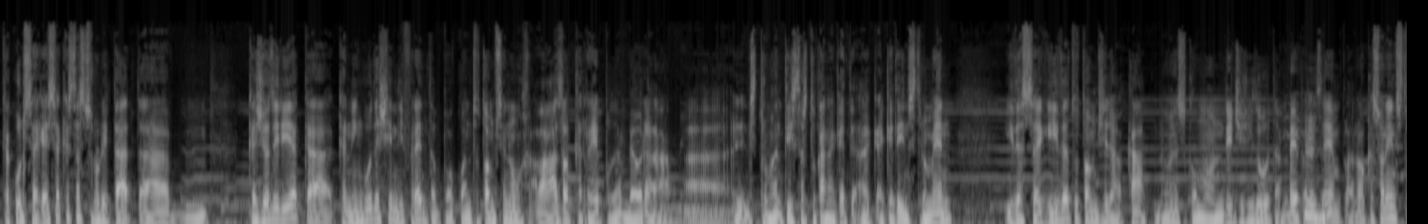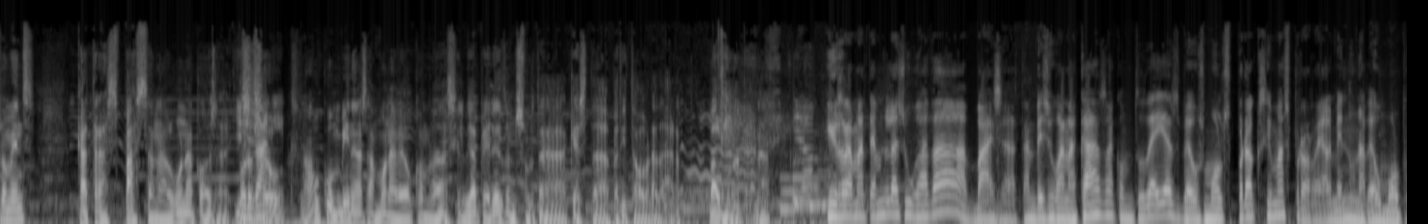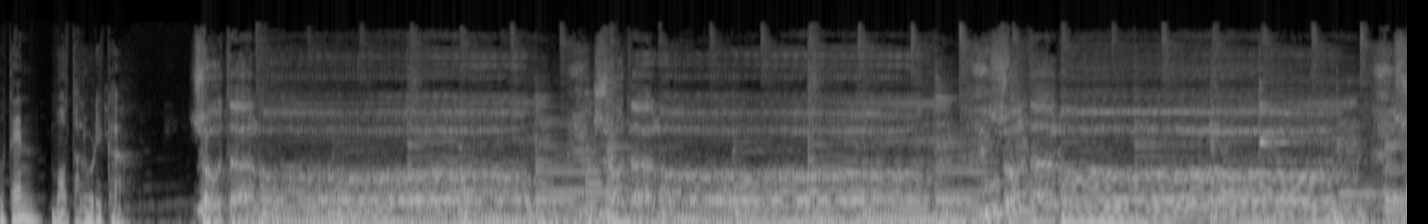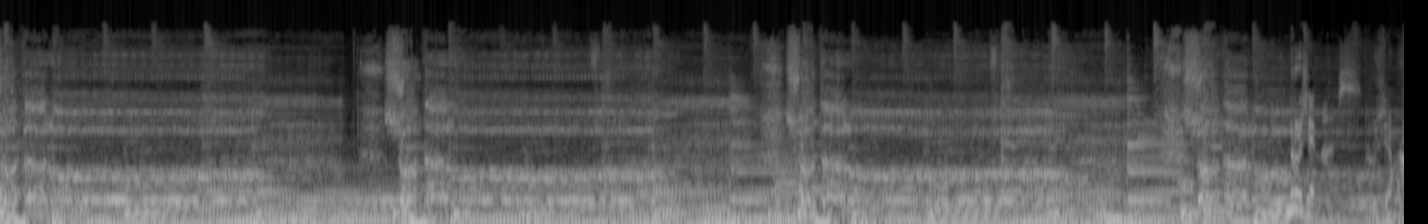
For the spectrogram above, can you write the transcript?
que aconsegueix aquesta sonoritat eh, que jo diria que, que ningú deixa indiferent, tampoc. Quan tothom sent un... A vegades al carrer podem veure eh, instrumentistes tocant aquest, aquest instrument i de seguida tothom gira el cap, no? És com un didgeridoo, també, per exemple, no? Que són instruments que traspassen alguna cosa. I Orgànics, si això no? ho combines amb una veu com la de Sílvia Pérez, doncs surt aquesta petita obra d'art. Val molt la pena. I rematem la jugada, vaja, també jugant a casa, com tu deies, veus molt pròximes, però realment una veu molt potent. Molt telúrica. Sota l'om, sota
